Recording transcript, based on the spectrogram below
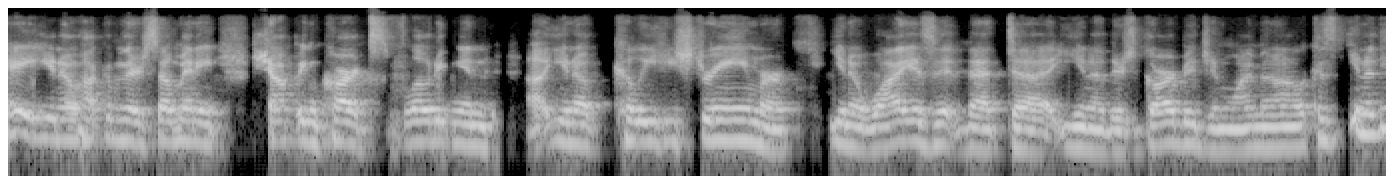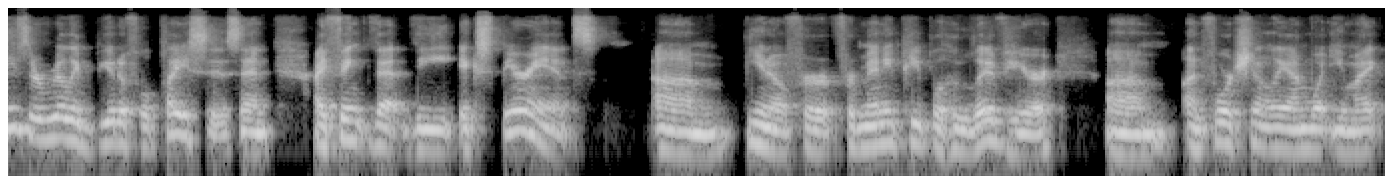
hey, you know, how come there's so many shopping carts floating in, uh, you know, Kalihi Stream, or you know, why is it that uh, you know there's garbage in Waimanalo? Because you know these are really beautiful places, and I think that the experience, um, you know, for for many people who live here, um, unfortunately, I'm what you might,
